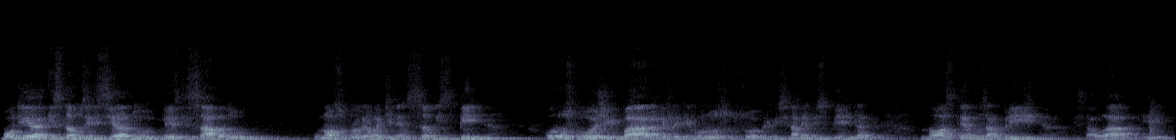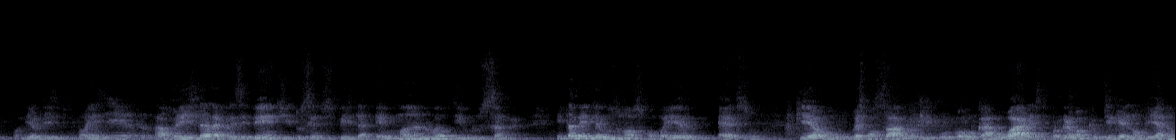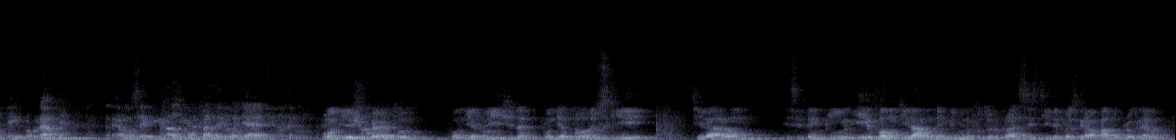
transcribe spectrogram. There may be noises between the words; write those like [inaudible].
Bom dia, estamos iniciando neste sábado o nosso programa Dimensão Espírita. Conosco hoje, para refletir conosco sobre o ensinamento espírita, nós temos a Brígida, que está ao lado aqui. Bom dia, Brígida. Bom dia. A Brígida é presidente do Centro Espírita Emmanuel de Sanga. E também temos o nosso companheiro Edson, que é o responsável aqui por colocar no ar este programa, porque o dia que ele não vier não tem programa. [laughs] Eu não sei o que nós vamos fazer. Bom dia, Edson. Bom dia, Gilberto. Bom dia, Brígida. Bom dia a todos que tiraram esse tempinho e vão tirar um tempinho no futuro para assistir depois gravado o programa.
